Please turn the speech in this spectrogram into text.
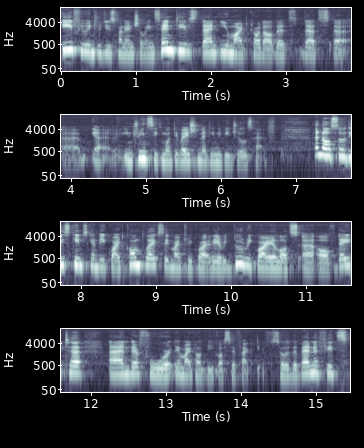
if you introduce financial incentives, then you might crowd out that, that uh, uh, intrinsic motivation that individuals have. And also, these schemes can be quite complex. They might require, they do require lots uh, of data, and therefore they might not be cost effective. So the benefits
